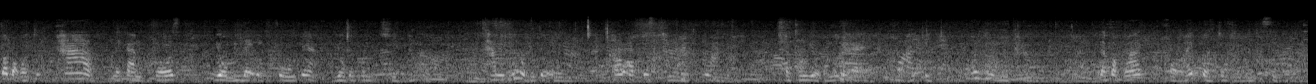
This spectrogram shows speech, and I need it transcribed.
ก็บอกว่าทุกภาพในการโพสต์โยบีไดเอ็กฟูดเนี่ยโยเป็นคนเขียนทั้งหมดทำทั้งหมดด้วยตัวเองเข้าออฟฟิศทำงานทุกวันแต่คุณโยก็ไม่ได้ขอให้ปิดก็ยินดีทำแล้วบอกว่าขอให้เปิดจนถึงวันที่สิบเวลา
